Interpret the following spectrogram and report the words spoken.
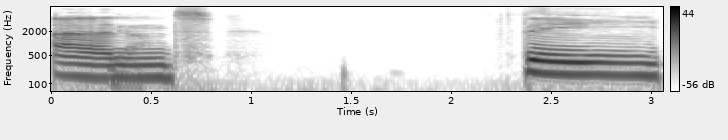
and yeah. the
